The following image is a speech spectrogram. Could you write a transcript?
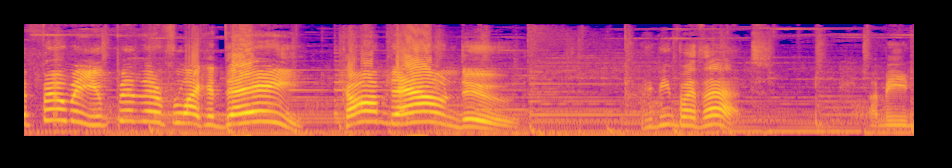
Hifumi, you've been there for like a day! Calm down, dude! What do you mean by that? I mean,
